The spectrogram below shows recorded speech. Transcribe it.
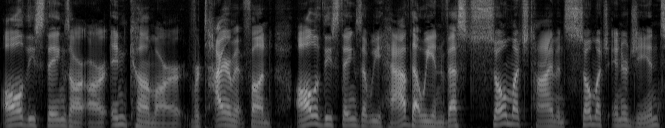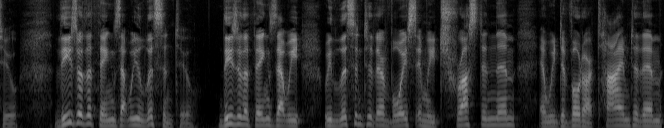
all these things, our, our income, our retirement fund, all of these things that we have that we invest so much time and so much energy into, these are the things that we listen to. These are the things that we, we listen to their voice and we trust in them and we devote our time to them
